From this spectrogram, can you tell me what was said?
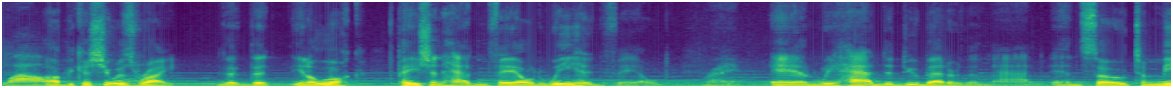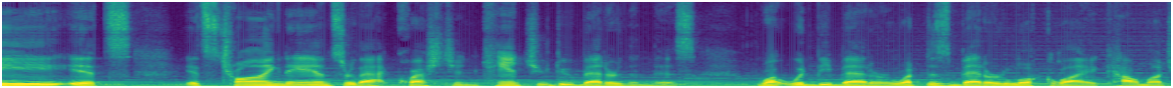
Wow. Uh, because she was right. That, that, you know, look, the patient hadn't failed, we had failed. Right. And we had to do better than that. And so to me, it's, it's trying to answer that question can't you do better than this? What would be better? What does better look like? How much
